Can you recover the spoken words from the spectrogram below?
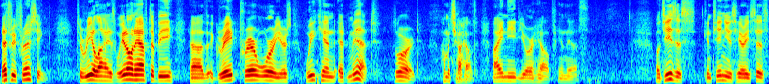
That's refreshing to realize we don't have to be uh, the great prayer warriors. We can admit, Lord, I'm a child. I need your help in this. Well, Jesus continues here. He says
